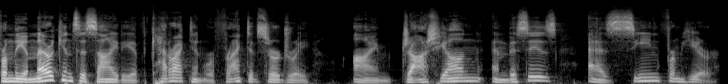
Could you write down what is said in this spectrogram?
From the American Society of Cataract and Refractive Surgery, I'm Josh Young, and this is As Seen From Here.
